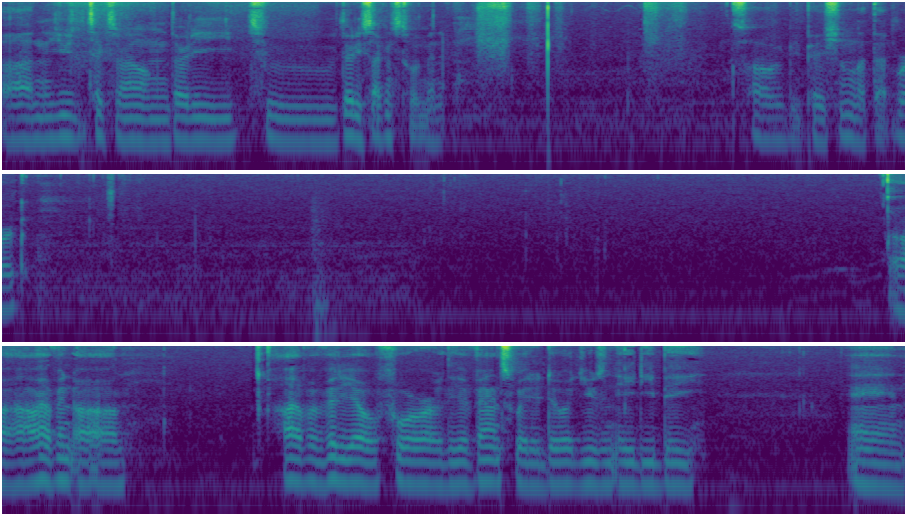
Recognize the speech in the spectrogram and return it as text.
Uh, and it usually takes around 30 to 30 seconds to a minute. So be patient, let that work. Uh, I haven't. Uh, I have a video for the advanced way to do it using ADB and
